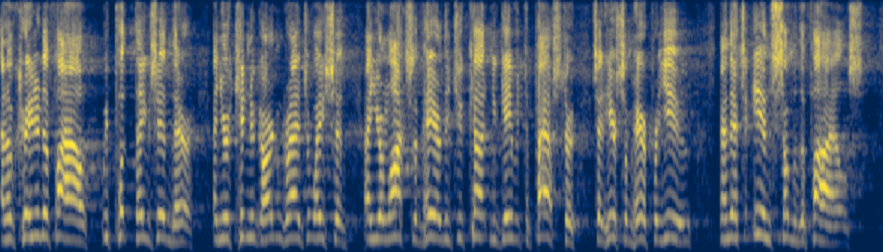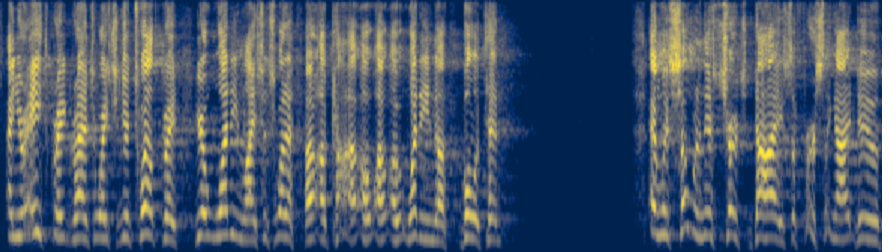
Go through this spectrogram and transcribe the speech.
and I've created a file. We put things in there, and your kindergarten graduation, and your locks of hair that you cut, you gave it to pastor, said, Here's some hair for you. And that's in some of the files and your eighth grade graduation, your 12th grade, your wedding license, what a, a, a, a wedding uh, bulletin. And when someone in this church dies, the first thing I do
